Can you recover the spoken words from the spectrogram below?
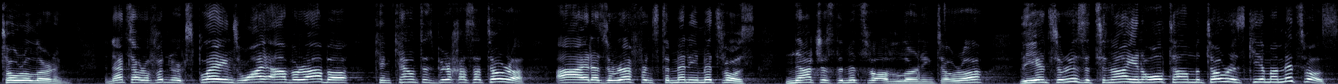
Torah learning. And that's how Rav Hutner explains why Avarabba can count as Birchas HaTorah. Ah, it has a reference to many mitzvahs, not just the mitzvah of learning Torah. The answer is a Tanai in all Talmud Torah is Kiyama mitzvahs.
